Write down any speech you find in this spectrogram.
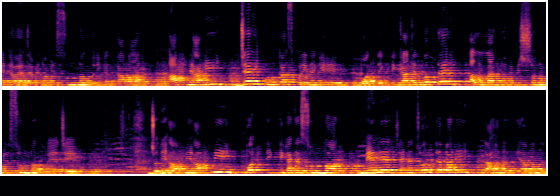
এটা হয়ে যাবে নবীর তরিকার খাবার। আপনি, আমি যেই কোনো কাজ করি প্রত্যেকটি কাজের মধ্যে আল্লাহর নবী, বিশ্ব নবীর সুন্নত রয়েছে। যদি আমি আপনি প্রত্যেকটি কাজে সুন্নত মেনে জেনে চলতে পারি, তাহলে আমাদের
